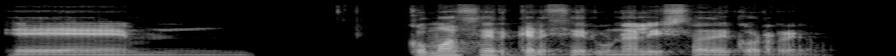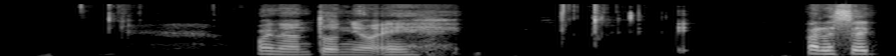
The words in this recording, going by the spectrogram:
Em, ¿Cómo hacer crecer una lista de correo? Bueno, Antonio, eh, para hacer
